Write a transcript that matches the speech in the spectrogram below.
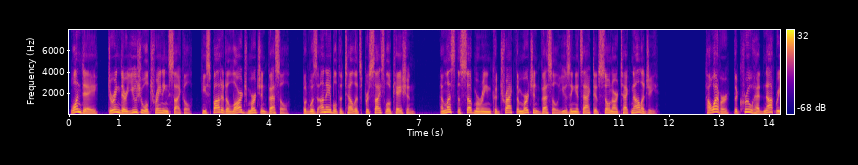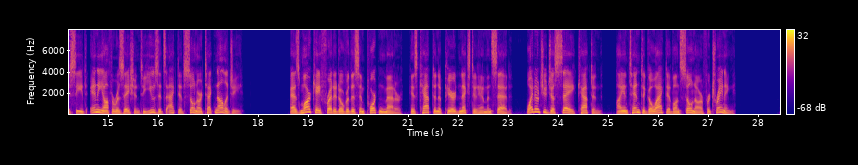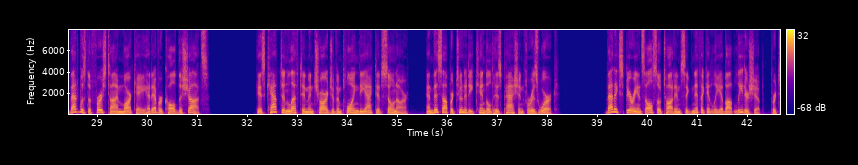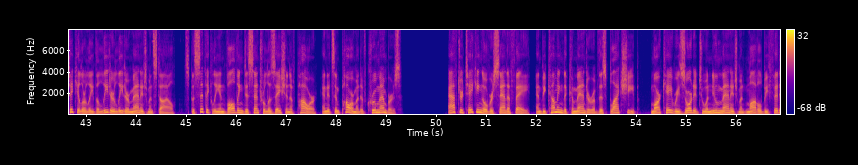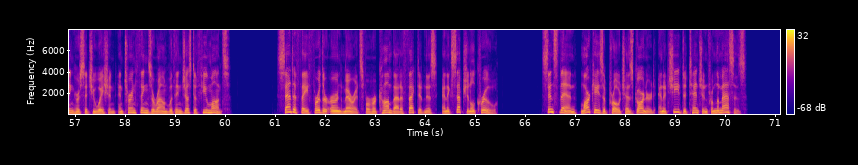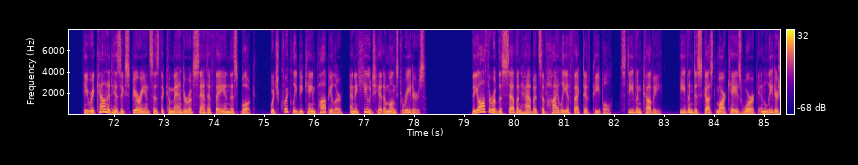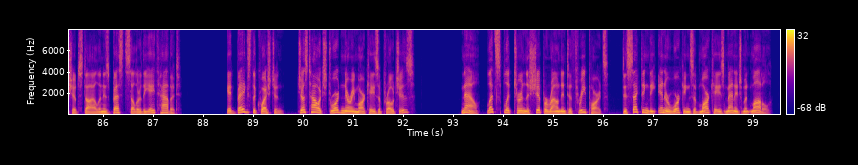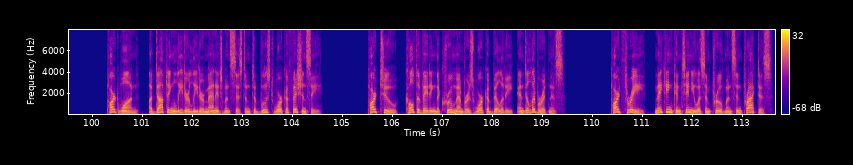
One day, during their usual training cycle, he spotted a large merchant vessel, but was unable to tell its precise location, unless the submarine could track the merchant vessel using its active sonar technology. However, the crew had not received any authorization to use its active sonar technology. As Marquet fretted over this important matter, his captain appeared next to him and said, Why don't you just say, Captain, I intend to go active on sonar for training? That was the first time Marquet had ever called the shots. His captain left him in charge of employing the active sonar, and this opportunity kindled his passion for his work. That experience also taught him significantly about leadership, particularly the leader leader management style, specifically involving decentralization of power and its empowerment of crew members. After taking over Santa Fe and becoming the commander of this black sheep, Marquet resorted to a new management model befitting her situation and turned things around within just a few months. Santa Fe further earned merits for her combat effectiveness and exceptional crew. Since then, Marquet's approach has garnered and achieved attention from the masses. He recounted his experience as the commander of Santa Fe in this book, which quickly became popular and a huge hit amongst readers. The author of The Seven Habits of Highly Effective People, Stephen Covey, even discussed Marquet's work and leadership style in his bestseller The Eighth Habit. It begs the question just how extraordinary Marquet's approach is? Now, let's split turn the ship around into three parts, dissecting the inner workings of Marquet's management model. Part 1 Adopting Leader Leader Management System to Boost Work Efficiency. Part 2 Cultivating the Crew Members' Work Ability and Deliberateness. Part 3 Making Continuous Improvements in Practice.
